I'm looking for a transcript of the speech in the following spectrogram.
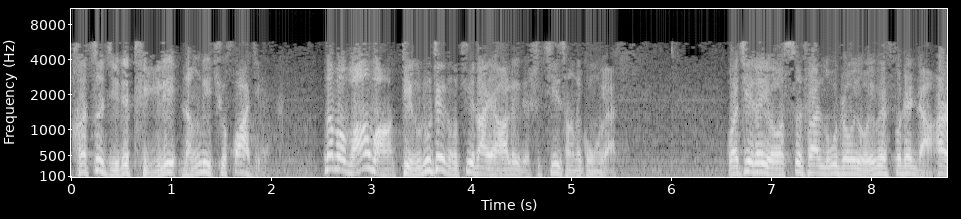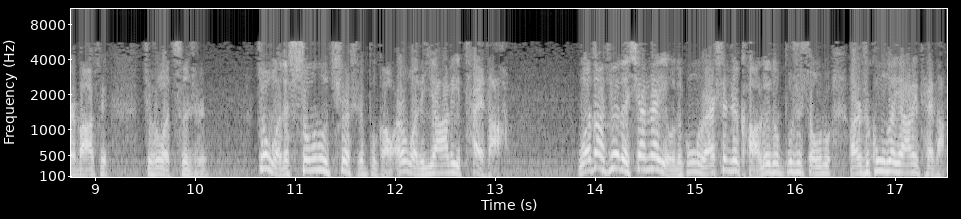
和自己的体力能力去化解。那么往往顶住这种巨大压力的是基层的公务员。我记得有四川泸州有一位副镇长，二十八岁就说我辞职。就我的收入确实不高，而我的压力太大了。我倒觉得现在有的公务员甚至考虑都不是收入，而是工作压力太大，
